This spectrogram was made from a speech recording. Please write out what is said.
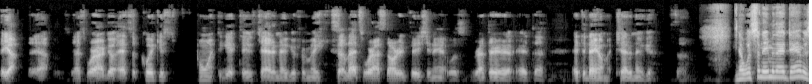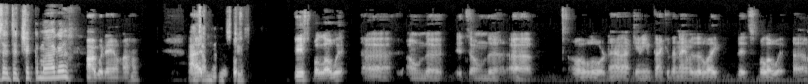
Yeah, yeah, that's where I go. That's the quickest point to get to Chattanooga for me. So that's where I started fishing. It was right there at the at the dam at Chattanooga. Now, what's the name of that dam? Is that the Chickamauga? Agua Dam. Uh huh. I had fish below it. Uh, on the it's on the uh, oh lord, now I can't even think of the name of the lake that's below it. Uh,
